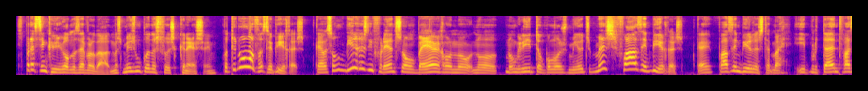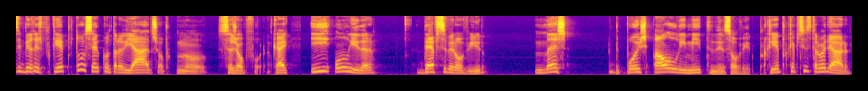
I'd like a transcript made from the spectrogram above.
isso parece incrível, mas é verdade. Mas mesmo quando as pessoas crescem, continuam a fazer birras. Okay? São birras diferentes, não berram, não, não, não gritam como os miúdos, mas fazem birras. Okay? Fazem birras também. E portanto, fazem birras porquê? Porque estão a ser contrariados ou porque não, seja o que for. ok? E um líder deve saber ouvir, mas depois há um limite desse ouvir. Porquê? Porque é preciso trabalhar,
